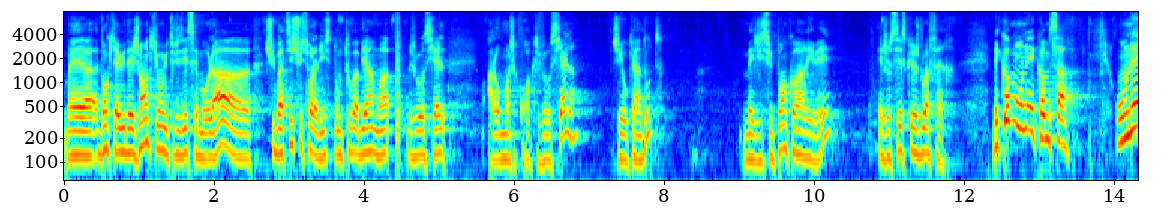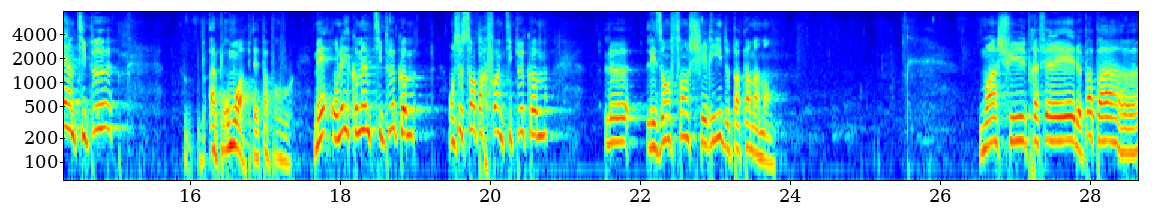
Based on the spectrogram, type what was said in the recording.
Mais, euh, donc il y a eu des gens qui ont utilisé ces mots-là Je suis baptiste, je suis sur la liste, donc tout va bien, moi, je vais au ciel. Alors moi, je crois que je vais au ciel, hein. j'ai aucun doute. Mais j'y suis pas encore arrivé et je sais ce que je dois faire. Mais comme on est comme ça, on est un petit peu pour moi, peut-être pas pour vous. Mais on est comme un petit peu comme, on se sent parfois un petit peu comme les enfants chéris de papa-maman. Moi, je suis le préféré de papa. Euh,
